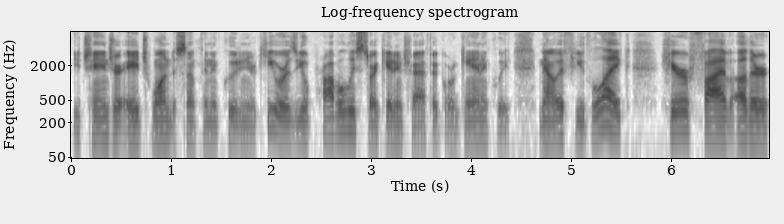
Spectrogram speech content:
you change your H1 to something including your keywords, you'll probably start getting traffic organically. Now, if you'd like, here are five other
